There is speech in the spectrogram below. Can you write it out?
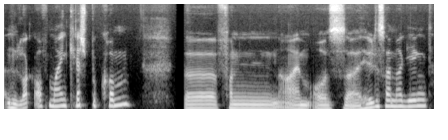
einen Log auf meinen Cache bekommen äh, von einem aus äh, Hildesheimer Gegend.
